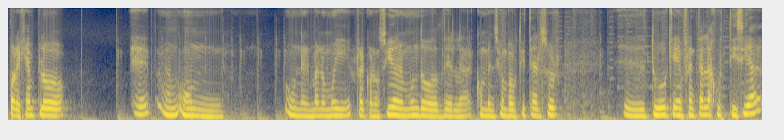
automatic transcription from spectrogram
por ejemplo, un un hermano muy reconocido en el mundo de la Convención Bautista del Sur, eh, tuvo que enfrentar la justicia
